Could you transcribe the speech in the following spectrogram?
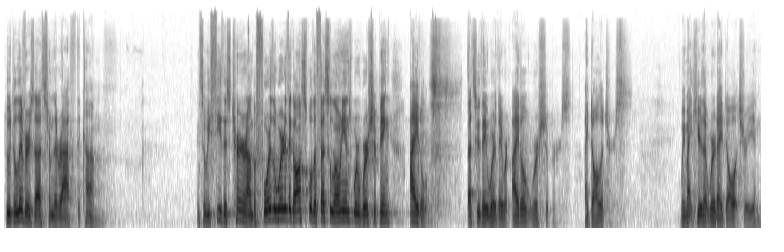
who delivers us from the wrath to come. And so we see this turnaround. Before the word of the gospel, the Thessalonians were worshiping idols. That's who they were. They were idol worshippers, idolaters. We might hear that word idolatry and,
